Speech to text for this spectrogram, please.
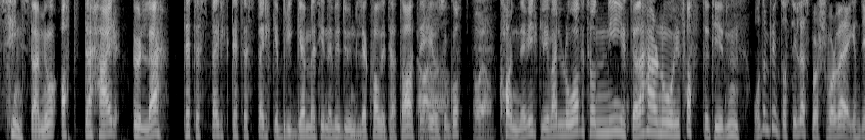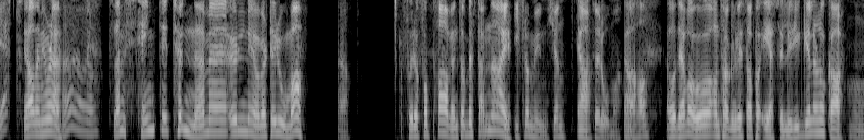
syns de jo at det her ølet, dette, sterk, dette sterke brygget med sine vidunderlige kvaliteter, det Ja, er ja, jo så godt. Oh, ja. Kan det virkelig være lov til å nyte det her nå i fastetiden? Og de begynte å stille spørsmål ved egen diett. Ja, de gjorde det. Ja, ja, ja. Så de sendte ei tønne med øl nedover til Roma. Ja. For å få paven til å bestemme det her. Ifra München til Roma. Ja. Jaha. Og det var jo antageligvis da på eselrygg eller noe. Mm.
